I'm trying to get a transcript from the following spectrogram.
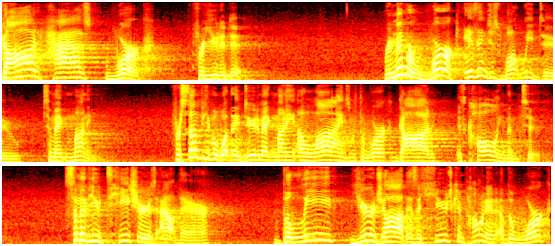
God has work for you to do. Remember, work isn't just what we do to make money. For some people, what they do to make money aligns with the work God is calling them to. Some of you teachers out there believe your job is a huge component of the work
